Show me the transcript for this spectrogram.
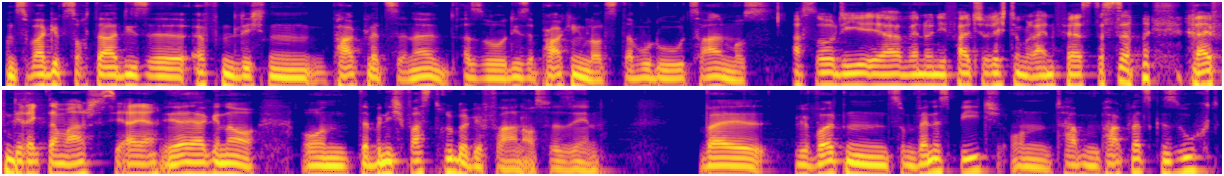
Und zwar gibt es doch da diese öffentlichen Parkplätze, ne? also diese Parking Lots, da wo du zahlen musst. Ach so, die, ja, wenn du in die falsche Richtung reinfährst, dass der Reifen direkt am Arsch ist, ja, ja. Ja, ja, genau. Und da bin ich fast drüber gefahren aus Versehen. Weil wir wollten zum Venice Beach und haben einen Parkplatz gesucht.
